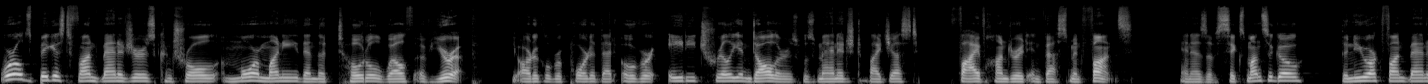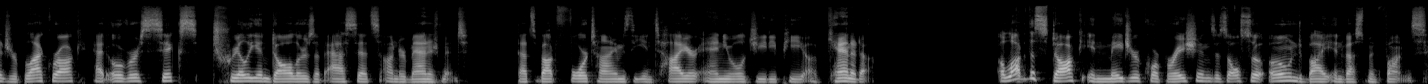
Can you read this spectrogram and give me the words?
World's Biggest Fund Managers Control More Money Than the Total Wealth of Europe. The article reported that over $80 trillion was managed by just 500 investment funds. And as of six months ago, the New York fund manager BlackRock had over $6 trillion of assets under management. That's about four times the entire annual GDP of Canada. A lot of the stock in major corporations is also owned by investment funds.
